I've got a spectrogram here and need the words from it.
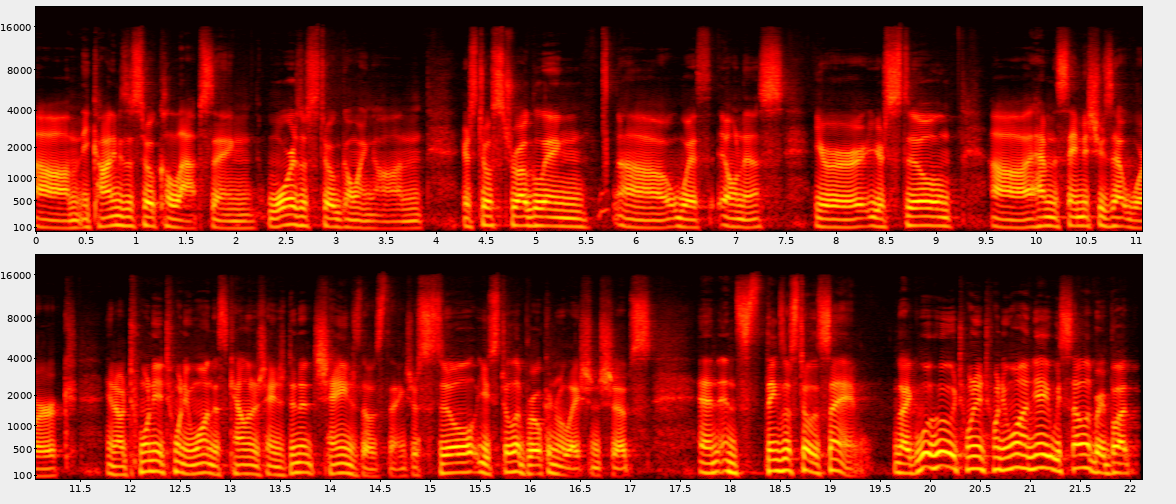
Um, economies are still collapsing, wars are still going on, you're still struggling uh, with illness, you're, you're still uh, having the same issues at work. You know, 2021, this calendar change didn't change those things. You're still, you still have broken relationships, and, and things are still the same. Like, woohoo, 2021, yay, we celebrate, but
